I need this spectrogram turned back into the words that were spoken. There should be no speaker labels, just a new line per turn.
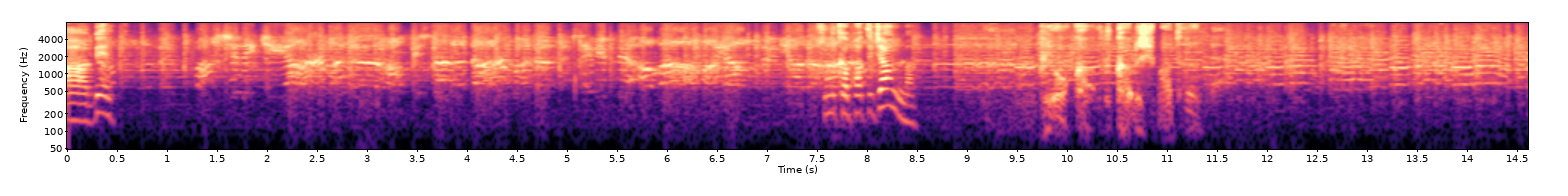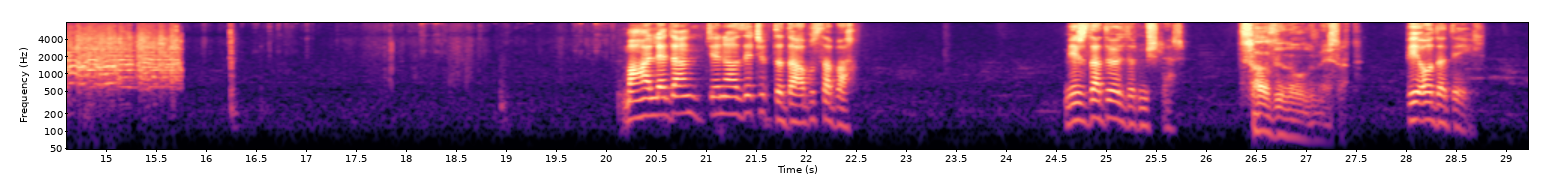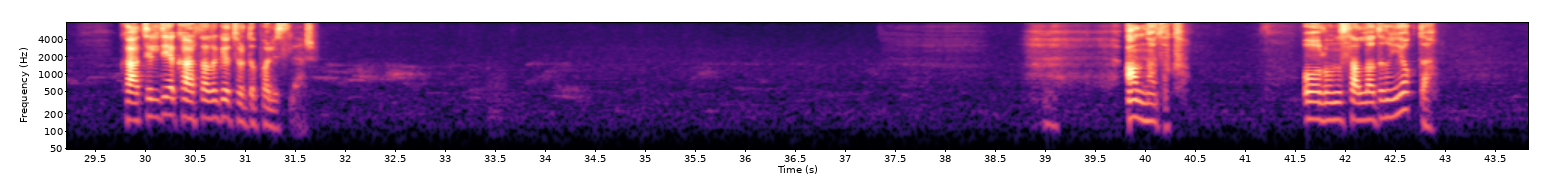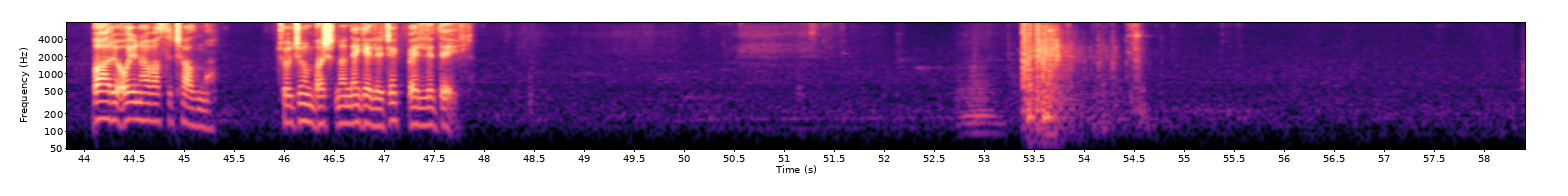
Abi
Bahçedeki yarmanı, hapistanı darmanı, sevip de alamayan dünyada
şunu kapatacaksın mı?
Bir o kaldı karışmadığın.
Mahalleden cenaze çıktı daha bu sabah. Mirza'da öldürmüşler.
Sadık'ın oğlu Mesut.
Bir o da değil. Katil diye Kartal'ı götürdü polisler. Anladık. Oğlunu salladığın yok da. Bari oyun havası çalma. Çocuğun başına ne gelecek belli değil.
